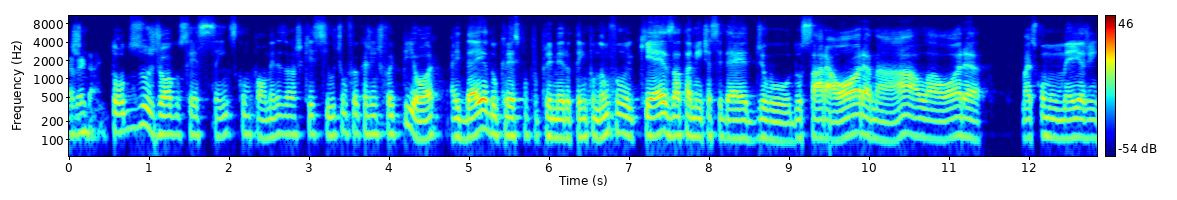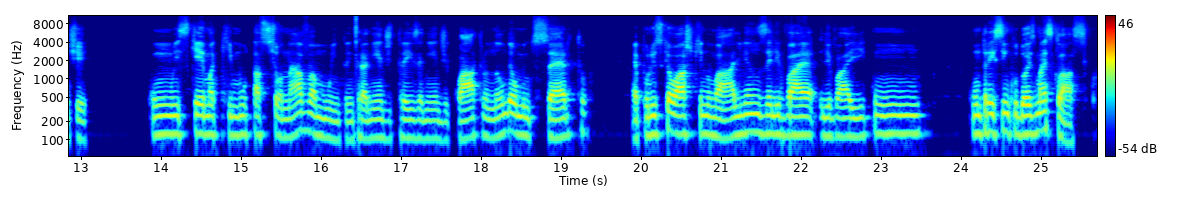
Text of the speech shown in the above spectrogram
é verdade. Todos os jogos recentes com o Palmeiras, eu acho que esse último foi o que a gente foi pior. A ideia do Crespo para o primeiro tempo não foi, que é exatamente essa ideia de, do Sara hora na ala, hora mas como um meia, a gente com um esquema que mutacionava muito entre a linha de três e a linha de quatro, não deu muito certo. É por isso que eu acho que no Allianz ele vai, ele vai ir com, com um 3-5-2 mais clássico.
